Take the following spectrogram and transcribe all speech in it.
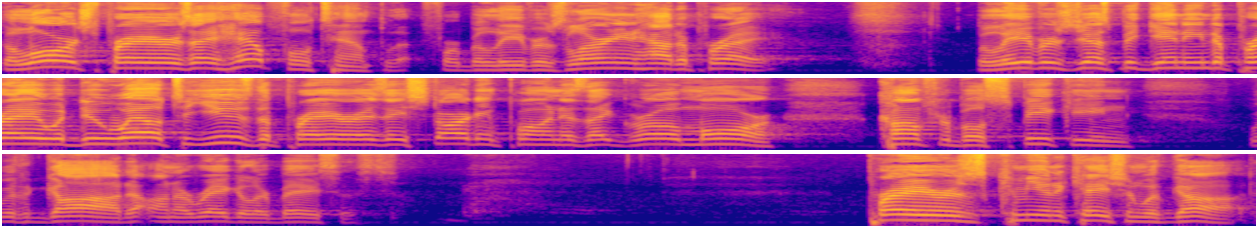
The Lord's Prayer is a helpful template for believers learning how to pray. Believers just beginning to pray would do well to use the prayer as a starting point as they grow more comfortable speaking with God on a regular basis. Prayer is communication with God.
